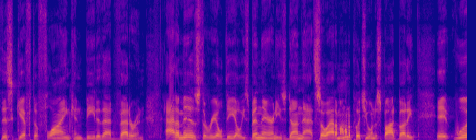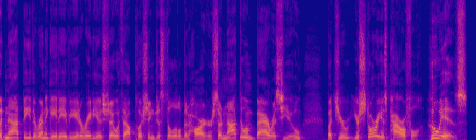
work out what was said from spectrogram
this gift of flying can be to that veteran. Adam is the real deal. He's been there and he's done that. So, Adam, I'm going to put you on the spot, buddy. It would not be the Renegade Aviator radio show without pushing just a little bit harder. So, not to embarrass you, but your your story is powerful. Who is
